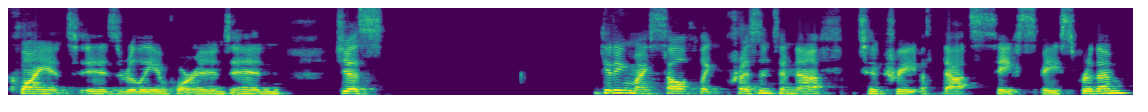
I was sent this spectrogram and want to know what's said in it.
client is really important. And just getting myself like present enough to create that safe space for them,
